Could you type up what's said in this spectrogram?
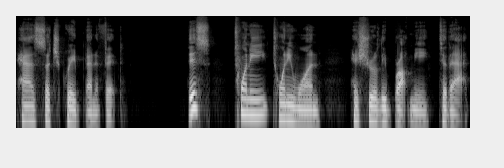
has such great benefit. This 2021 has surely brought me to that.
